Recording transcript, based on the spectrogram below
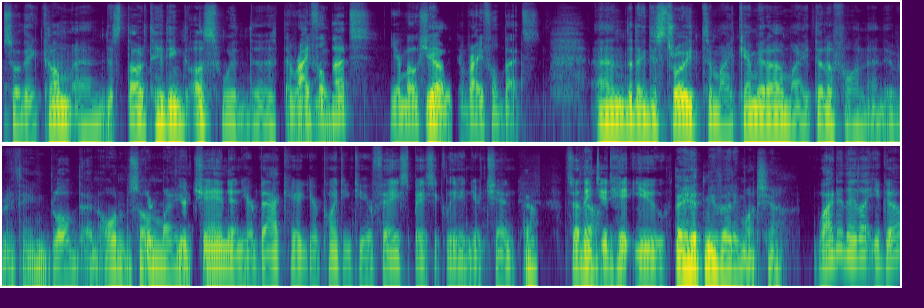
So they come and start hitting us with the, The rifle with- butts? You're motioning Yeah. with the rifle butts. and they destroyed my camera, my telephone, and everything. Blood and also Your, my your chin and your back, you're pointing to your face basically and your chin. Yeah. So they Yeah. did hit you. they hit me very much. Yeah, Why did they let you go?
